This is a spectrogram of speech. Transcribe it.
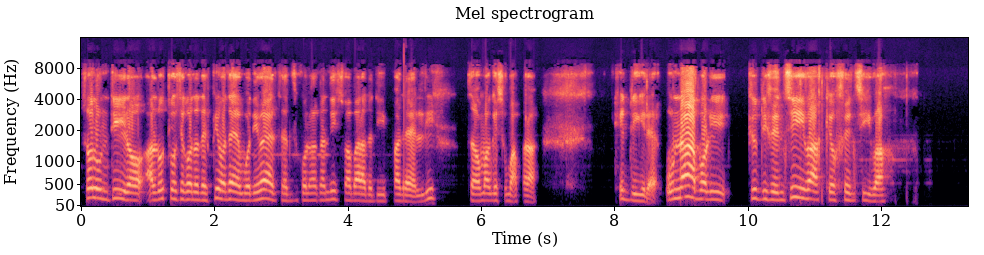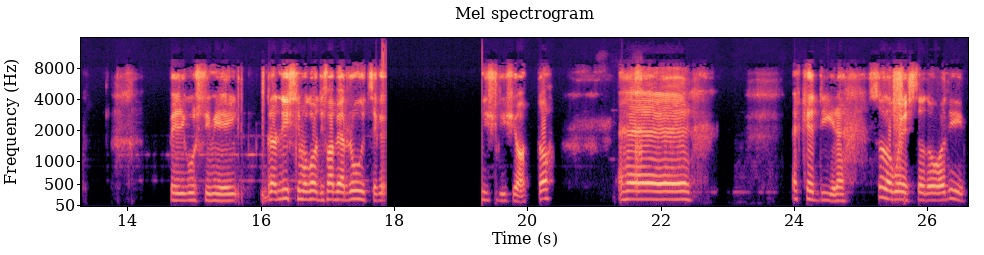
Solo un tiro all'ultimo secondo del primo tempo di Mertens con una grandissima parata di Patelli. Insomma, anche su mappa. Che dire, un Napoli più difensiva che offensiva per i gusti miei grandissimo gol di Fabio Ruiz che 15-18 e... e che dire solo questo devo dire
